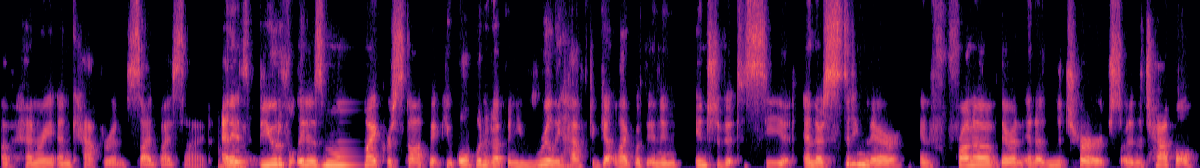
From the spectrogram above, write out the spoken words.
of Henry and Catherine side by side. And mm-hmm. it's beautiful. It is microscopic. You open it up and you really have to get like within an inch of it to see it. And they're sitting there in front of, they're in, in the church or in the chapel.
